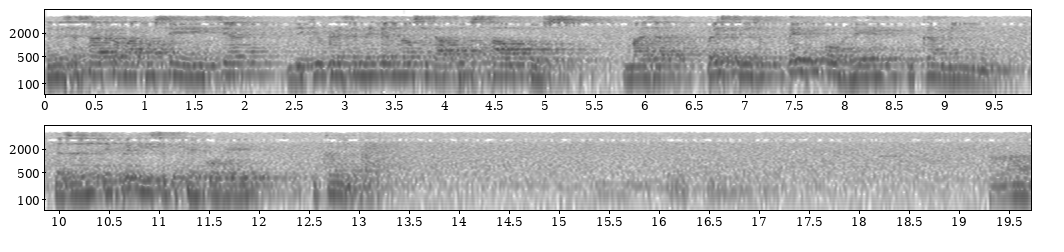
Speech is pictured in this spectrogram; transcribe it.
é necessário tomar consciência de que o crescimento ele não se dá por saltos, mas é preciso percorrer o caminho. Às vezes a gente tem preguiça de percorrer o caminho. Ah,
